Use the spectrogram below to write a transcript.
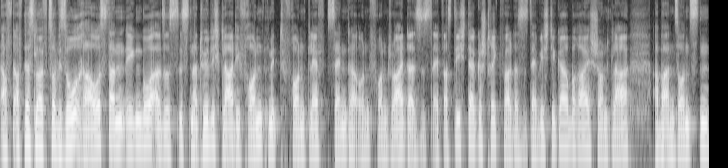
auf, auf das läuft sowieso raus dann irgendwo. Also es ist natürlich klar die Front mit Front Left, Center und Front Right. Da ist es etwas dichter gestrickt, weil das ist der wichtigere Bereich, schon klar. Aber ansonsten,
